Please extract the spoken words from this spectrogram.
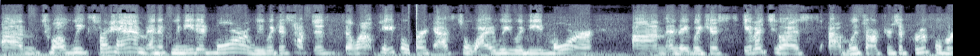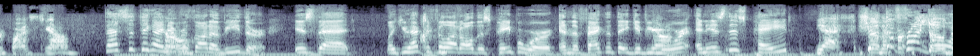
um, 12 weeks for him. And if we needed more, we would just have to fill out paperwork as to why we would need more. Um, and they would just give it to us um, with doctor's approval request. Yeah. That's the thing I No. never thought of either. Is that like you have to fill out all this paperwork and the fact that they give you Yeah. more and is this paid? Yes. Shut the fir- front so door.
